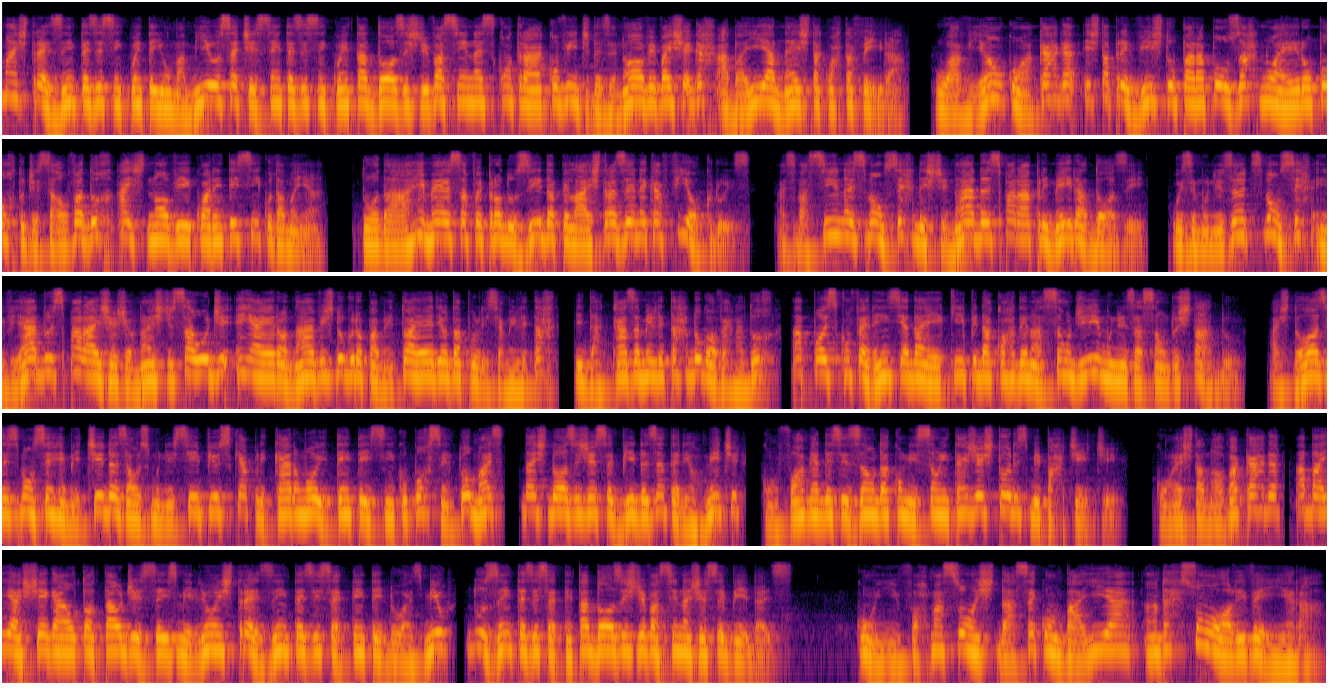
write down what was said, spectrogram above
mais 351.750 doses de vacinas contra a Covid-19 vai chegar à Bahia nesta quarta-feira. O avião com a carga está previsto para pousar no aeroporto de Salvador às 9h45 da manhã. Toda a remessa foi produzida pela AstraZeneca Fiocruz. As vacinas vão ser destinadas para a primeira dose. Os imunizantes vão ser enviados para as regionais de saúde em aeronaves do Grupamento Aéreo da Polícia Militar e da Casa Militar do Governador, após conferência da equipe da Coordenação de Imunização do Estado. As doses vão ser remetidas aos municípios que aplicaram 85% ou mais das doses recebidas anteriormente, conforme a decisão da Comissão Intergestores Bipartite. Com esta nova carga, a Bahia chega ao total de 6.372.270 doses de vacinas recebidas. Com informações da Secom Bahia, Anderson Oliveira.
